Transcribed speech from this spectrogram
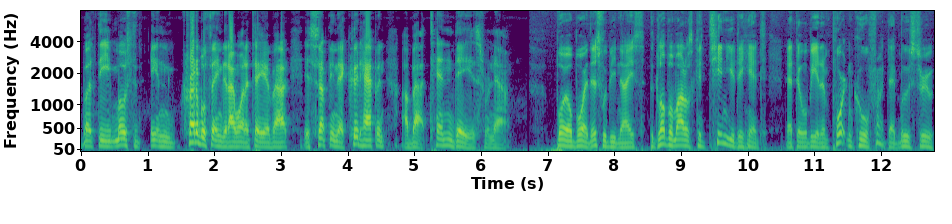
But the most incredible thing that I want to tell you about is something that could happen about 10 days from now. Boy, oh boy, this would be nice. The global models continue to hint that there will be an important cool front that moves through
